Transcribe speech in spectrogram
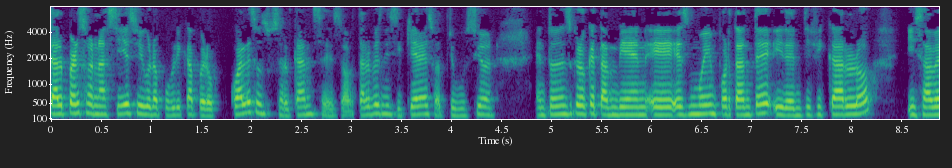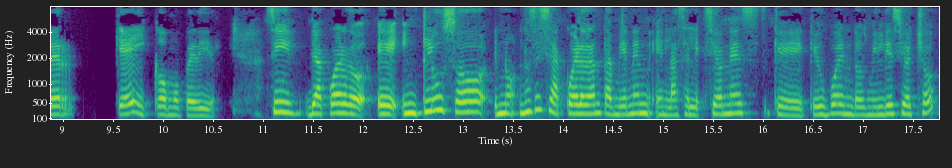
Tal persona sí es figura pública, pero cuáles son sus alcances o tal vez ni siquiera es su atribución. Entonces creo que también eh, es muy importante identificarlo y saber qué y cómo pedir. Sí, de acuerdo. Eh, incluso, no, no sé si se acuerdan también en, las elecciones que, que, hubo en 2018.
